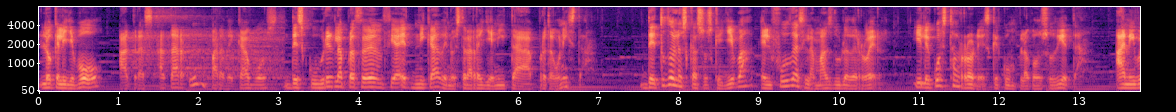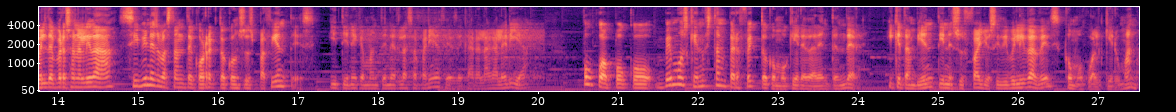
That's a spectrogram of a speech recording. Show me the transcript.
lo que le llevó a tras atar un par de cabos, descubrir la procedencia étnica de nuestra rellenita protagonista. De todos los casos que lleva, el Fuda es la más dura de roer, y le cuesta horrores que cumpla con su dieta. A nivel de personalidad, si bien es bastante correcto con sus pacientes y tiene que mantener las apariencias de cara a la galería, poco a poco vemos que no es tan perfecto como quiere dar a entender, y que también tiene sus fallos y debilidades como cualquier humano.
